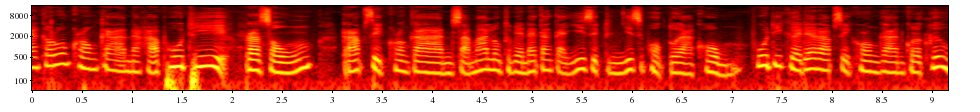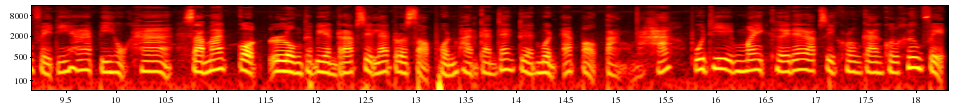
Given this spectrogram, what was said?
การเข้าร่วมโครงการนะคะ ผู้ที่ประสงค์รับสิทธิ์โครงการสามารถลงทะเบียนได้ตั้งแต่ 20 ถึง 26 ตุลาคม ผู้ที่เคยได้รับสิทธิ์โครงการคนละครึ่งเฟสที่ 5 ปี 65 สามารถกดลงทะเบียนรับสิทธิ์และตรวจสอบผลผ่านการแจ้งเตือนบนแอปเป่าตังค์นะคะ ผู้ที่ไม่เคยได้รับสิทธิโครงการคนละครึ่งเฟส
